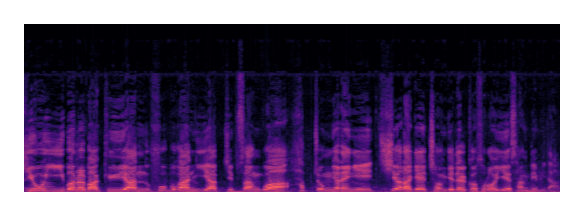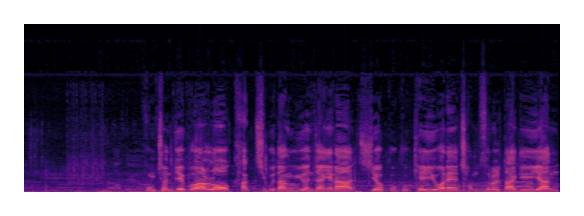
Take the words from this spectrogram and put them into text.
기호 2번을 받기 위한 후보 간 이합 집산과 합종 연행이 치열하게 전개될 것으로 예상됩니다. 공천제 부활로 각 지구당 위원장이나 지역구 국회의원의 점수를 따기 위한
